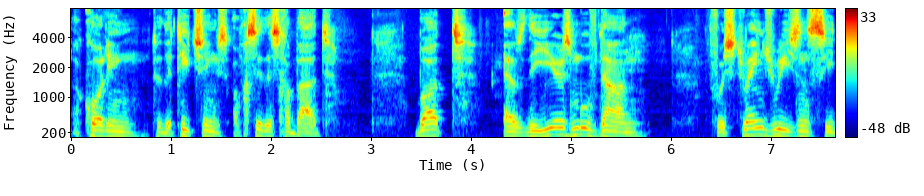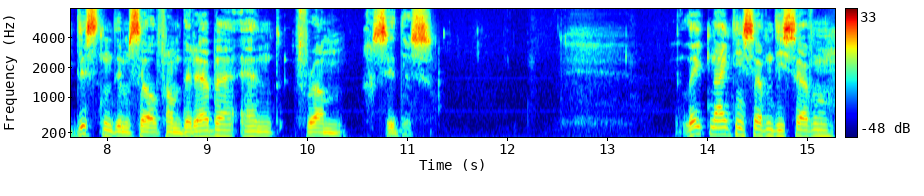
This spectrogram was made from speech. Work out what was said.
according to the teachings of Chassidus Chabad. But as the years moved on, for strange reasons, he distanced himself from the Rebbe and from Chassidus. Late 1977,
